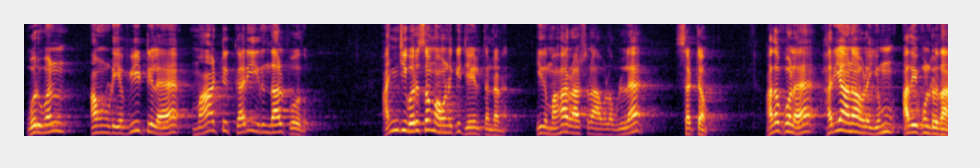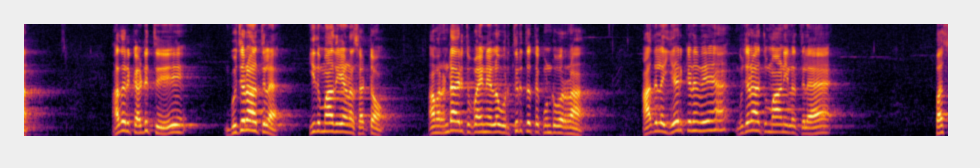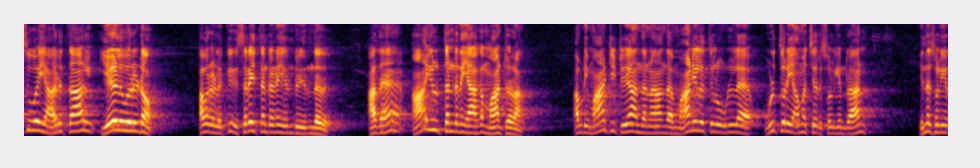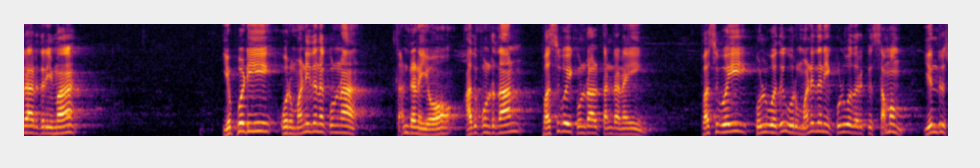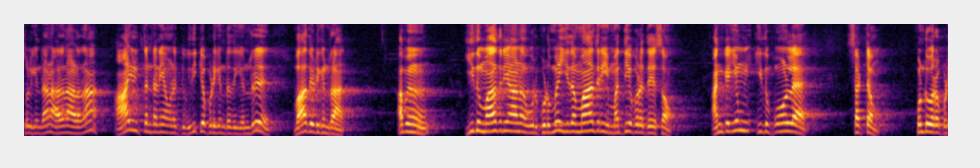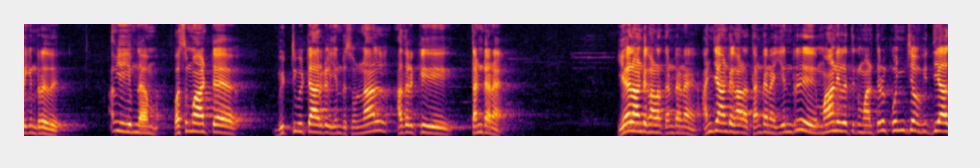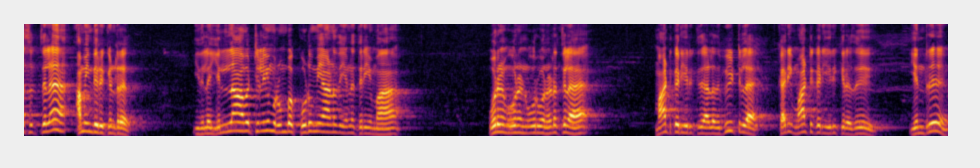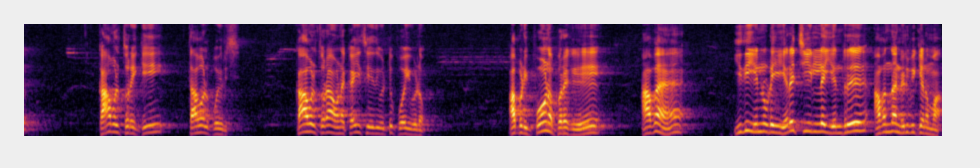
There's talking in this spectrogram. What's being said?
ஒருவன் அவனுடைய வீட்டில் மாட்டு கறி இருந்தால் போதும். அஞ்சு வருஷம் அவனுக்கு ஜெயில் தண்டனை. இது மகாராஷ்டிராவில் உள்ள சட்டம். அதை போல் ஹரியானாவிலையும் அதை போன்றுதான். அதற்கு அடுத்து குஜராத்தில் இது மாதிரியான சட்டம். அவன் ரெண்டாயிரத்து பதினேழில் ஒரு திருத்தத்தை கொண்டு வர்றான். அதில் ஏற்கனவே குஜராத் மாநிலத்தில் பசுவை அறுத்தால் ஏழு வருடம் அவர்களுக்கு சிறை தண்டனை என்று இருந்தது. அதை ஆயுள் தண்டனையாக மாற்றுறான். அப்படி மாற்றிட்டு அந்த நான் அந்த மாநிலத்தில் உள்ள உள்துறை அமைச்சர் சொல்கின்றான். என்ன சொல்கிறார் தெரியுமா? எப்படி ஒரு மனிதனுக்குன்னா தண்டனையோ அது போன்றுதான் பசுவை கொன்றால் தண்டனை. பசுவை கொள்வது ஒரு மனிதனை கொள்வதற்கு சமம் என்று சொல்கின்றான். அதனால தான் ஆயுள் தண்டனை அவனுக்கு விதிக்கப்படுகின்றது என்று வாதிடுகின்றான். அப்போ இது மாதிரியான ஒரு கொடுமை இதை மாதிரி மத்திய பிரதேசம் அங்கேயும் இது போல சட்டம் கொண்டு வரப்படுகின்றது. அவங்க இந்த பசுமாட்டை விட்டு விட்டார்கள் என்று சொன்னால் அதற்கு தண்டனை. ஏழாண்டு கால தண்டனை அஞ்சு ஆண்டு கால தண்டனை என்று மாநிலத்துக்கு மாநிலத்திலும் கொஞ்சம் வித்தியாசத்தில் அமைந்திருக்கின்றது. இதில் எல்லாவற்றிலையும் ரொம்ப கொடுமையானது என்ன தெரியுமா? ஒரு ஒரு ஒரு இடத்துல மாட்டுக்கறி இருக்குது அல்லது வீட்டில் கறி மாட்டுக்கறி இருக்கிறது என்று காவல்துறைக்கு தகவல் போயிடுச்சு காவல்துறை அவனை கை செய்து விட்டு போய்விடும். அப்படி போன பிறகு அவன் இது என்னுடைய இறைச்சி இல்லை என்று அவன் தான் நிரூபிக்கணுமா?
